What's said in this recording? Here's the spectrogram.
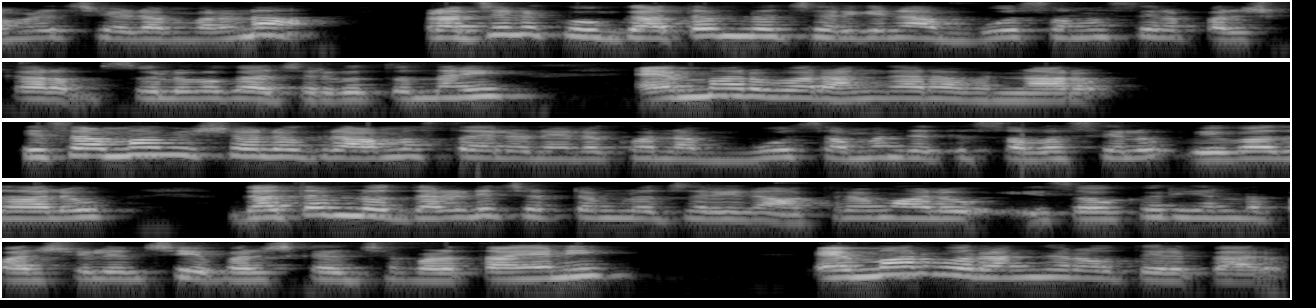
అమలు చేయడం వలన ప్రజలకు గతంలో జరిగిన భూ సమస్యల పరిష్కారం సులువుగా జరుగుతుందని ఎంఆర్ఓ రంగారావు అన్నారు. ఈ సమావేశాల్లో గ్రామ స్థాయిలో నెలకొన్న భూ సంబంధిత సమస్యలు వివాదాలు గతంలో ధరణి చట్టంలో జరిగిన అక్రమాలు ఈ సౌకర్యాలను పరిశీలించి పరిష్కరించబడతాయని ఎంఆర్ఓ రంగారావు తెలిపారు.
